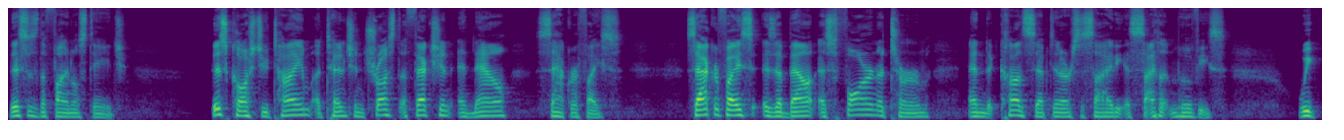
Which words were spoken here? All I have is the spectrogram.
This is the final stage. This costs you time, attention, trust, affection, and now sacrifice. Sacrifice is about as foreign a term and concept in our society as silent movies. We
